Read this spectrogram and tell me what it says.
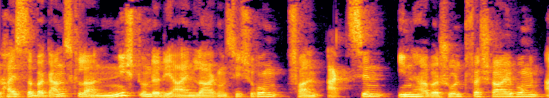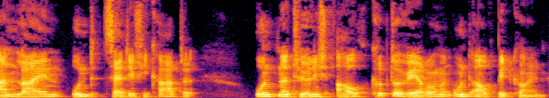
heißt aber ganz klar, nicht unter die Einlagensicherung fallen Aktien, Inhaberschuldverschreibungen, Anleihen und Zertifikate und natürlich auch Kryptowährungen und auch Bitcoin.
